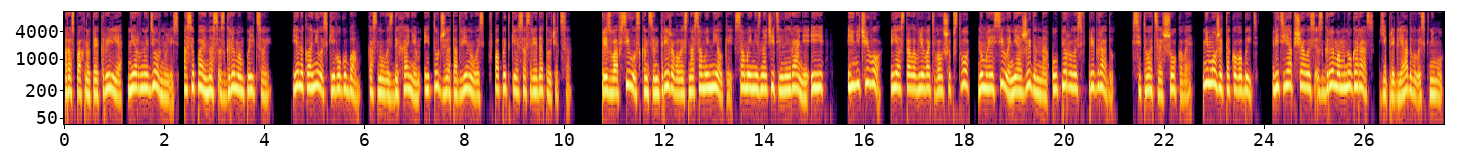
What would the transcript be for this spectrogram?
Распахнутые крылья нервно дернулись, осыпая нас с Грэмом пыльцой. Я наклонилась к его губам, коснулась дыханием и тут же отодвинулась в попытке сосредоточиться. Призвав силу, сконцентрировалась на самой мелкой, самой незначительной ране и... И ничего, я стала вливать волшебство, но моя сила неожиданно уперлась в преграду. Ситуация шоковая, не может такого быть. Ведь я общалась с Грэмом много раз, я приглядывалась к нему,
